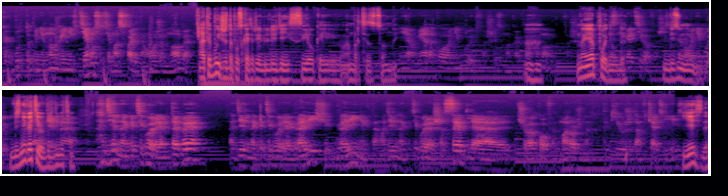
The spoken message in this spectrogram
как будто бы немного и не в тему с этим асфальтом, уже много. А ты будешь допускать людей с вилкой амортизационной? Не, у меня такого не будет фашизма, как ага. ну, фашизм, ну я понял, без да. Негатива, без, не будет. без негатива, без негатива. Отдельная категория МТБ, отдельная категория гравийщик, гравийник, там отдельная категория шоссе для чуваков отмороженных, такие уже там в чате есть. Есть, да?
